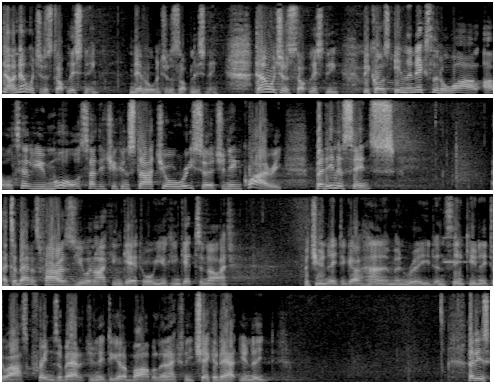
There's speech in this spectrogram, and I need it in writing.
Now, I don't want you to stop listening. Never want you to stop listening. Don't want you to stop listening because in the next little while I will tell you more so that you can start your research and inquiry. But in a sense, that's about as far as you and I can get, or you can get tonight. But you need to go home and read and think. You need to ask friends about it. You need to get a Bible and actually check it out. You need. That is,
